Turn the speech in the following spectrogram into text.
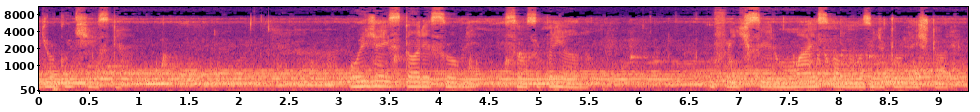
Rádio Ocultista. Hoje a história é sobre São Cipriano, o feiticeiro mais famoso de toda a história.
